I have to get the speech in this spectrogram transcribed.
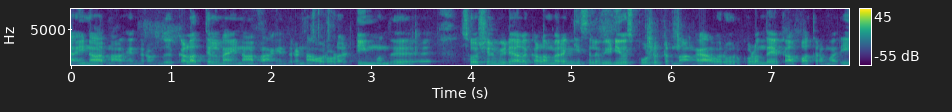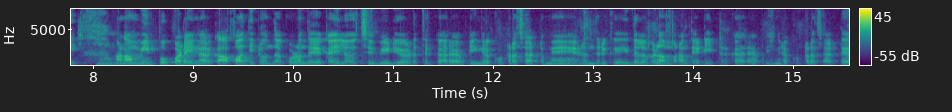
நயினார் நாகேந்திரன் வந்து களத்தில் நயினார் நாகேந்திரன் அவரோட டீம் வந்து சோஷியல் மீடியால களமிறங்கி சில வீடியோஸ் போட்டுட்டு இருந்தாங்க. அவர் ஒரு குழந்தையை காப்பாத்துற மாதிரி. ஆனா மீட்பு படையினர் காப்பாத்திட்டு வந்த குழந்தைய கையில வச்சு வீடியோ எடுத்திருக்காரு அப்படிங்கிற குற்றச்சாட்டுமே எழுந்திருக்கு. இதுல விளம்பரம் தேடிட்டு இருக்காரு அப்படிங்கிற குற்றச்சாட்டு.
